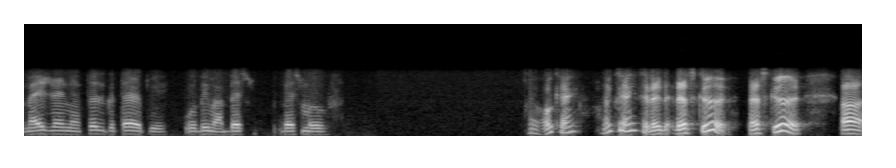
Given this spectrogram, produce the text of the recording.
majoring in physical therapy will be my best best move. Oh, okay, okay, that's good. That's good. Uh,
